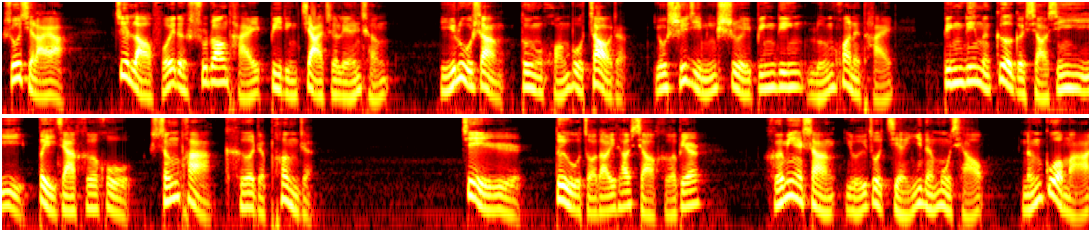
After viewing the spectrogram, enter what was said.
说起来啊，这老佛爷的梳妆台必定价值连城，一路上都用黄布罩着，有十几名侍卫兵丁轮换着抬，兵丁们个个小心翼翼，倍加呵护，生怕磕着碰着。这一日，队伍走到一条小河边河面上有一座简易的木桥。能过马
